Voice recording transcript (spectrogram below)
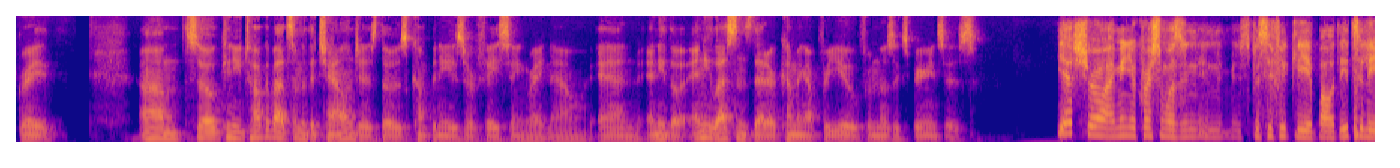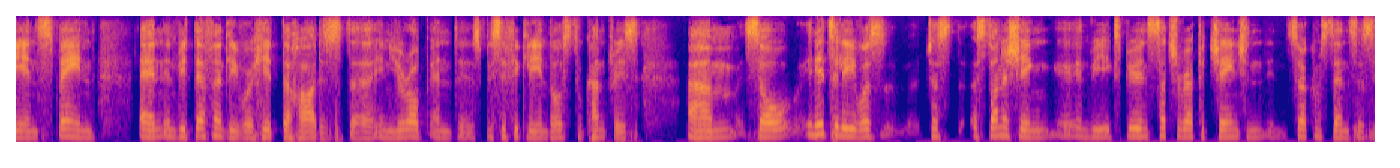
Great. Um, so, can you talk about some of the challenges those companies are facing right now, and any the any lessons that are coming up for you from those experiences? Yeah, sure. I mean, your question was in, in specifically about Italy and Spain and, and we definitely were hit the hardest uh, in Europe and uh, specifically in those two countries. Um, so in Italy was just astonishing and we experienced such a rapid change in, in, circumstances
